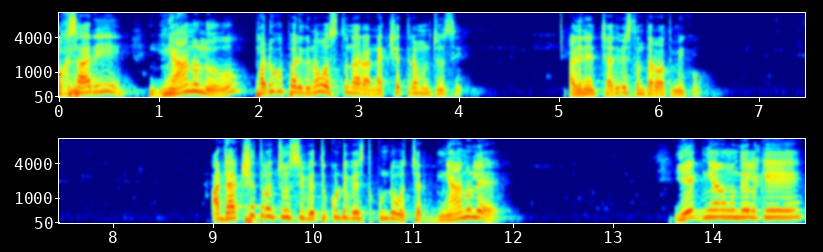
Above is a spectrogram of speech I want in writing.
ఒకసారి జ్ఞానులు పరుగు పరుగున వస్తున్నారు ఆ నక్షత్రమును చూసి. అది నేను చదివిస్తాను తర్వాత మీకు. ఆ నక్షత్రం చూసి వెతుక్కుంటూ వెతుక్కుంటూ వచ్చారు. జ్ఞానులే. ఏ జ్ఞానం ఉంది వీళ్ళకి?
